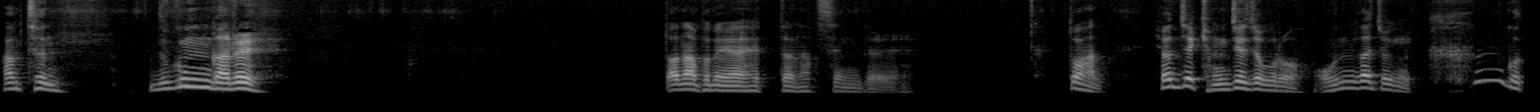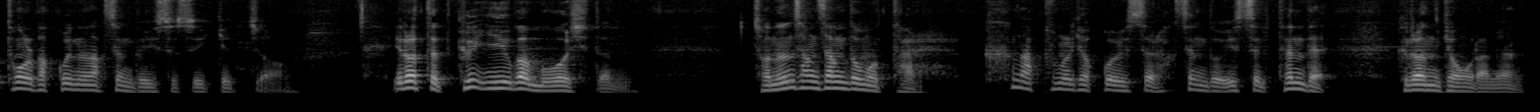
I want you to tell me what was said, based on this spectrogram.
아무튼 누군가를 떠나보내야 했던 학생들 또한 현재 경제적으로 온 가족이 큰 고통을 받고 있는 학생도 있을 수 있겠죠. 이렇듯 그 이유가 무엇이든 저는 상상도 못할 큰 아픔을 겪고 있을 학생도 있을 텐데 그런 경우라면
